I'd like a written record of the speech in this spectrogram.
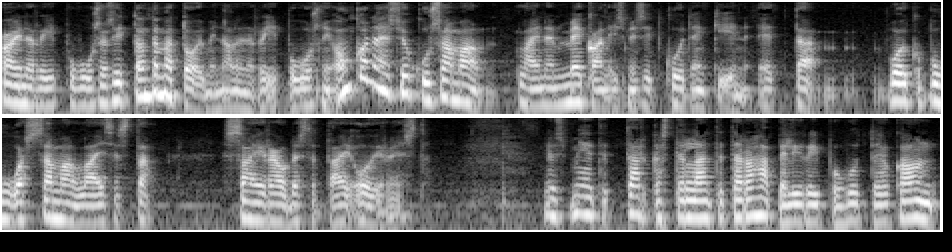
aineriippuvuus ja sitten on tämä toiminnallinen riippuvuus, niin onko näissä joku samanlainen mekanismi sitten kuitenkin, että voiko puhua samanlaisesta sairaudesta tai oireesta? Jos mietit, tarkastellaan tätä rahapeliriippuvuutta, joka on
